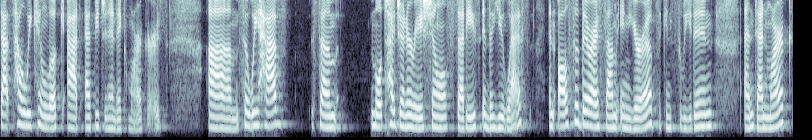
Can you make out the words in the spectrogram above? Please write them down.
That's how we can look at epigenetic markers. Um, so we have some multi-generational studies in the US, and also there are some in Europe, like in Sweden and Denmark,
